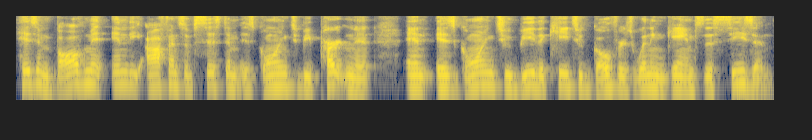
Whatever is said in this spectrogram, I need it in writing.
his involvement in the offensive system is going to be pertinent and is going to be the key to Gophers winning games this season.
